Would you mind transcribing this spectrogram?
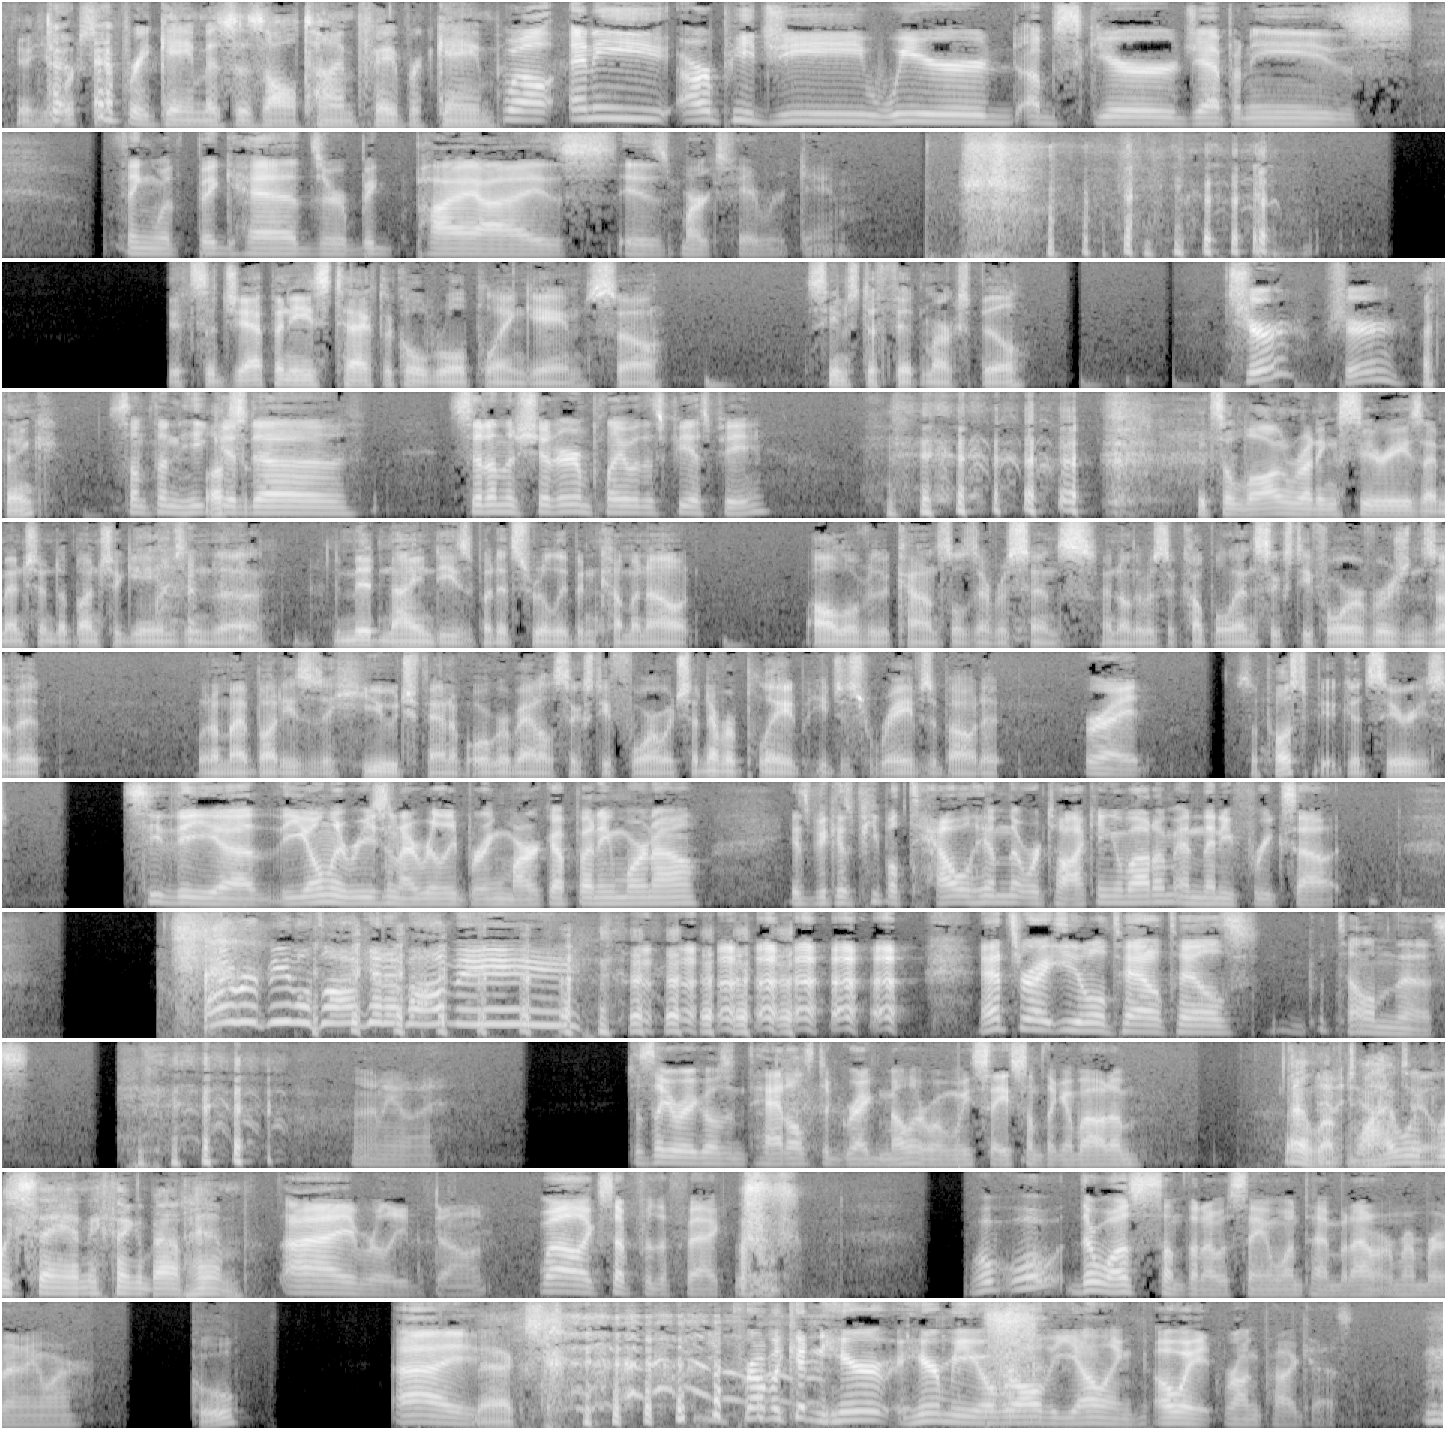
Yeah, he works. Every game is his all-time favorite game. Well, any RPG, weird, obscure Japanese thing with big heads or big pie eyes is Mark's favorite game. It's a Japanese tactical role-playing game, so seems to fit Mark's bill. Sure, sure. I think. Something he Well, could uh, sit on the shitter and play with his PSP. It's a long running series. I mentioned a bunch of games in the, the mid 90s, but it's really been coming out all over the consoles ever since. I know there was a couple N64 versions of it. One of my buddies is a huge fan of Ogre Battle 64, which I never played, but he just raves about it. Right. It's supposed to be a good series. See, the uh, the only reason I really bring Mark up anymore now is because people tell him that we're talking about him, and then he freaks out. Why were people talking about me? That's right, you little tattletales. Go tell him this. anyway, just like where everybody goes and tattles to Greg Miller when we say something about him. I love Why would we say anything about him? I really don't. Well, except for the fact that well, well, there was something I was saying one time, but I don't remember it anywhere. Who? I Next. you probably couldn't hear hear me over all the yelling. Oh wait, wrong podcast.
